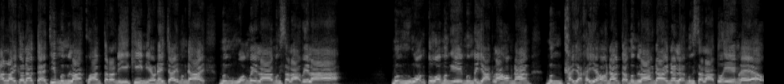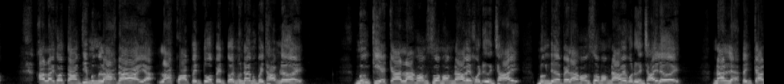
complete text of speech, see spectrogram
อะไรก็แล้วแต่ที่มึงละความตรณีขี้เหนียวในใจมึงได้ มึงหวงเวลามึงสละเวลา มึงหวงตัวมึงเอง มึงไม่อยากล้างห้องน้ำมึงขยะขยะห้องน้ำแต่มึงล้างได้นั่นแหละมึงสละตัวเองแล้ว อะไรก็ตามที่มึงละได้อะละความเป็นตัวเป็นตนมึงได้มึงไปทำเลย มึงเกลียดการล้างห้องส้วมห้องน้ำให้คนอื่นใช้ มึงเดินไปล้างห้องส้วมห้องน้ำให้คนอื่นใช้เลย นั่นแหละเป็นการ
